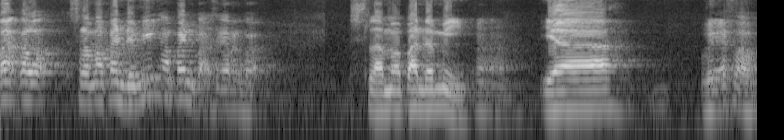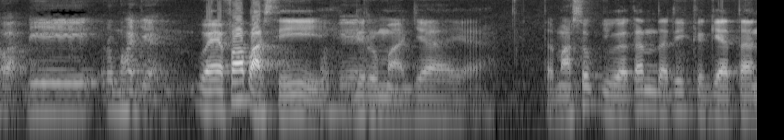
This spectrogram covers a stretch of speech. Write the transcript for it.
Pak kalau selama pandemi ngapain Pak sekarang Pak? Selama pandemi Heeh. ya WFH Pak di rumah aja. WFA pasti Oke. di rumah aja ya. Termasuk juga kan tadi kegiatan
